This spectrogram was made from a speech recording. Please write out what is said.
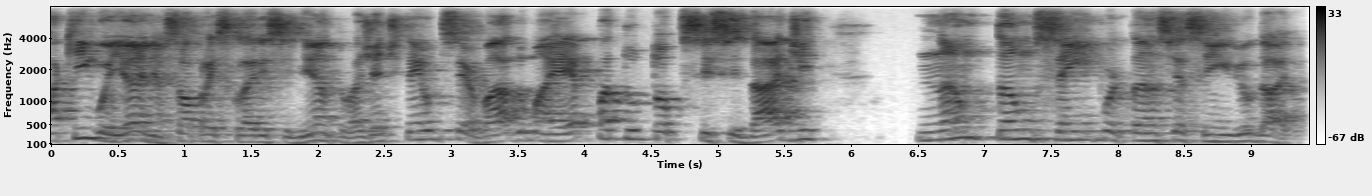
Aqui em Goiânia, só para esclarecimento, a gente tem observado uma hepatotoxicidade não tão sem importância assim, viu, Dário?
